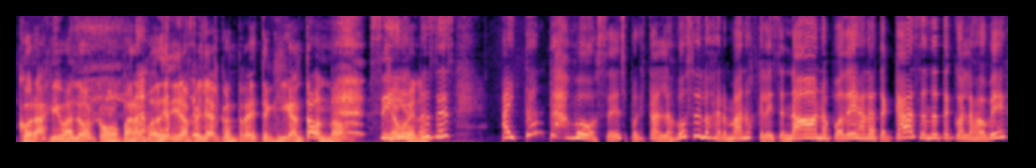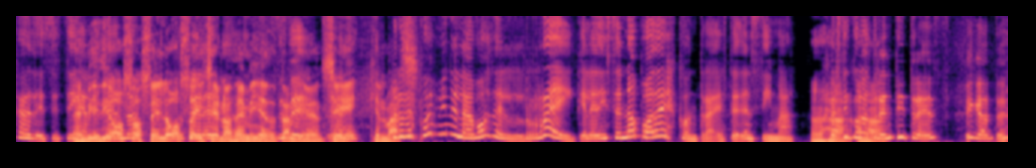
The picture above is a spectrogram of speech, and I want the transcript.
Coraje y valor como para poder ir a pelear contra este gigantón, ¿no? Sí, entonces hay tantas voces, porque están las voces de los hermanos que le dicen, no, no podés, andate a casa, andate con las ovejas. Envidiosos, celosos y llenos de miedo también, ¿sí? ¿Quién más? Pero después viene la voz del rey que le dice, no podés contra este encima. Versículo 33. Fíjate.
